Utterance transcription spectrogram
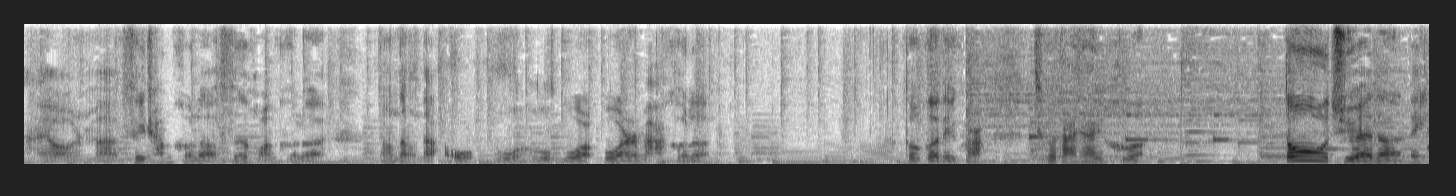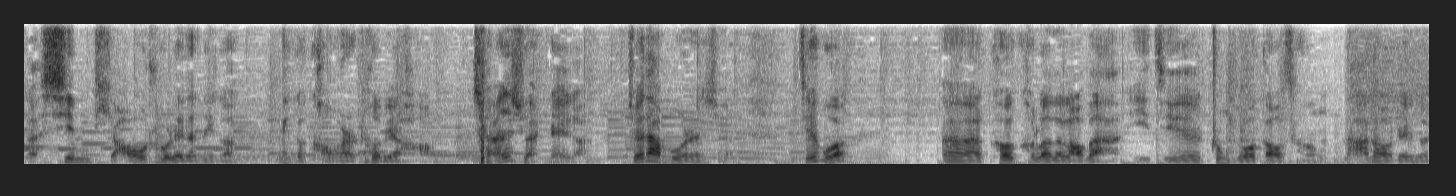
还有什么非常可乐、芬黄可乐等等的，沃沃沃沃尔玛可乐都搁在一块儿，结果大家一喝，都觉得那个新调出来的那个那个口味特别好，全选这个，绝大部分人选。结果，呃，可口可乐的老板以及众多高层拿到这个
